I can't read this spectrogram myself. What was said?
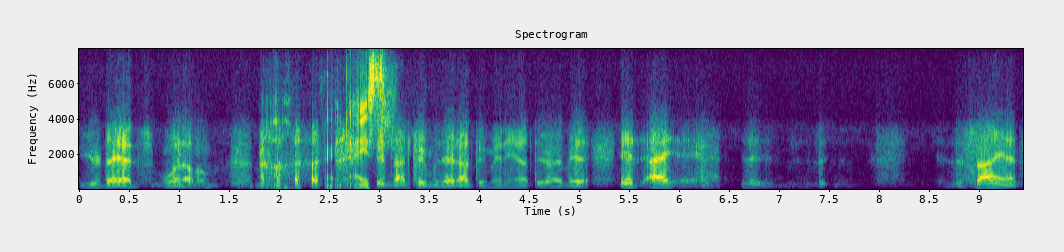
your dad's one of them. Oh, very nice. there's not too there are not too many out there. I mean, it, it I the, the, science.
